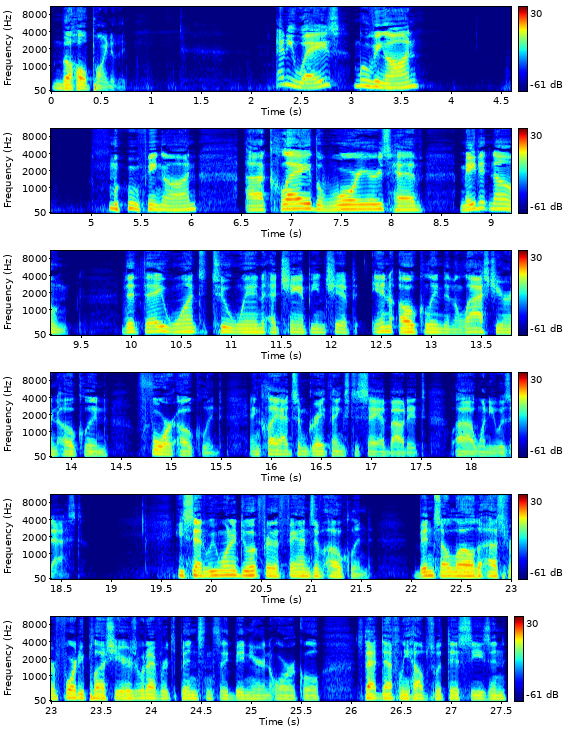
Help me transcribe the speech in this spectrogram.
the whole point of it. Anyways, moving on. moving on. Uh, Klay, the Warriors have made it known that they want to win a championship in Oakland in the last year in Oakland for Oakland. And Klay had some great things to say about it uh, when he was asked. He said, We want to do it for the fans of Oakland. Been so loyal to us for 40 plus years, whatever it's been since they've been here in Oracle. So that definitely helps with this season.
